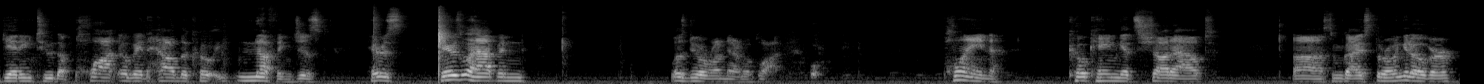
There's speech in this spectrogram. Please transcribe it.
getting to the plot of it, how the co nothing. Just here's here's what happened. Let's do a rundown of the plot. Plane, cocaine gets shot out. Uh, some guys throwing it over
